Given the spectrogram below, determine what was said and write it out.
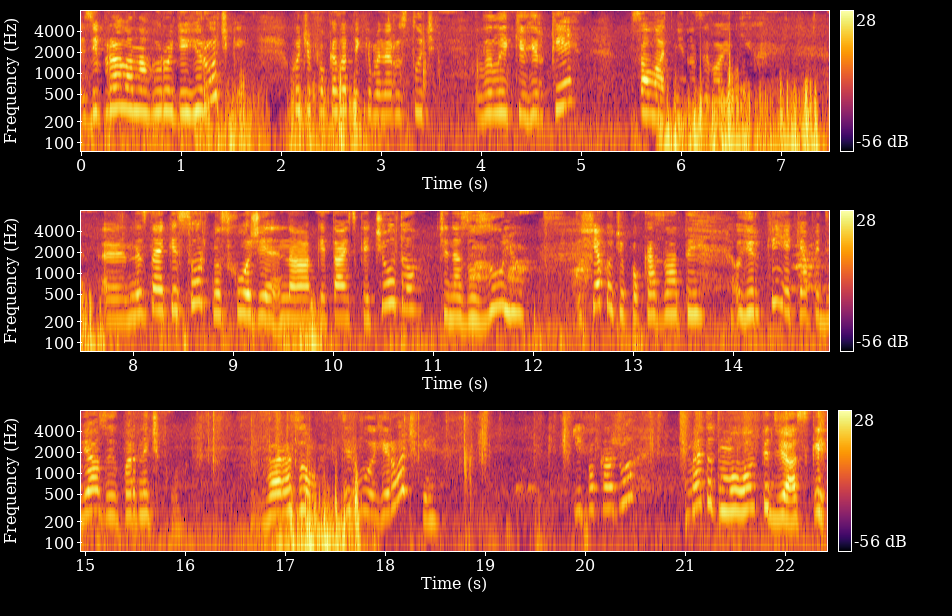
Зібрала на городі гірочки. Хочу показати, які в мене ростуть великі гірки. Салатні називають їх. Е, Не знаю, який сорт, але схожі на китайське чудо чи на зозулю. Ще хочу показати огірки, які я підв'язую парничку. Заразом зірву огірочки і покажу метод мого підв'язки.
